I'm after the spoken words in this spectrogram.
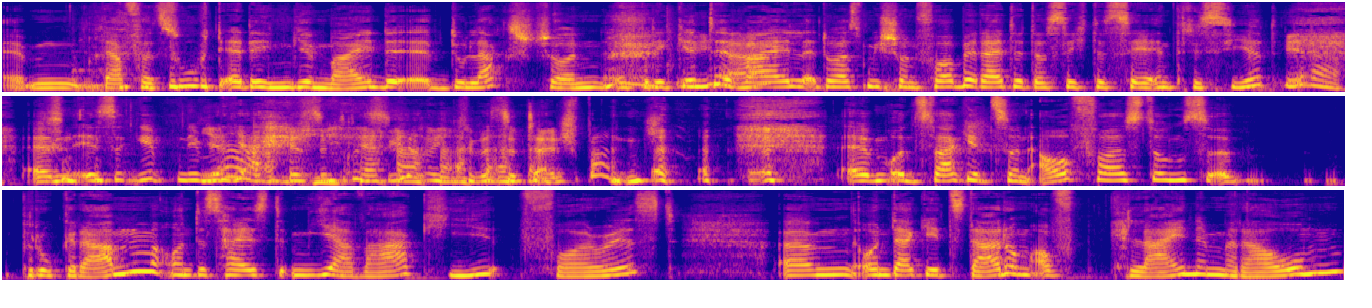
ähm, da versucht er den Gemeinde, äh, du lachst schon, äh, Brigitte, ja. weil du hast mich schon vorbereitet, dass sich das sehr interessiert. Ja. Ähm, es gibt nämlich ja, es interessiert ja. mich, ich finde das total spannend. ähm, und zwar gibt es so ein Aufforstungsprogramm und das heißt Miyawaki Forest. Ähm, und da geht es darum, auf kleinem Raum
